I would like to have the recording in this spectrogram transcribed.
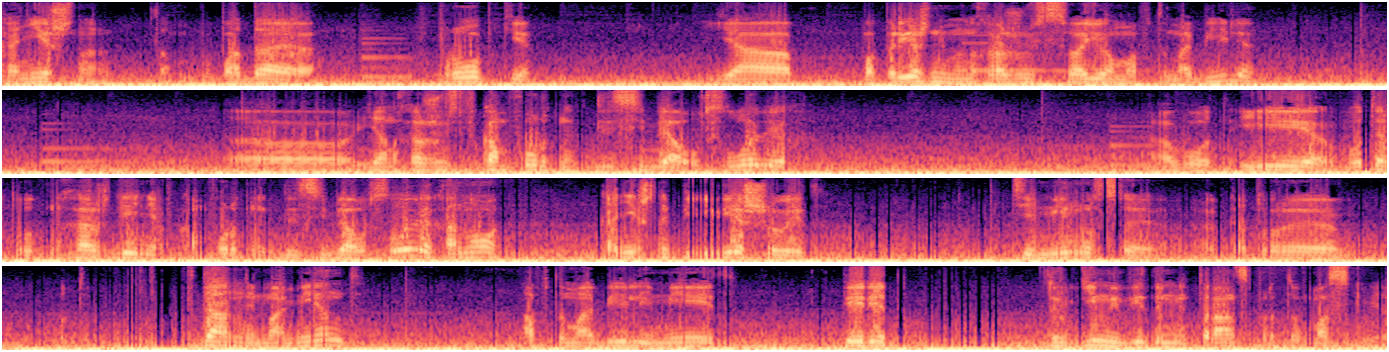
конечно, там, попадая в пробки, я по-прежнему нахожусь в своем автомобиле. Э, я нахожусь в комфортных для себя условиях. Вот. И вот это вот нахождение в комфортных для себя условиях, оно, конечно, перевешивает те минусы, которые в данный момент автомобиль имеет перед другими видами транспорта в Москве.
